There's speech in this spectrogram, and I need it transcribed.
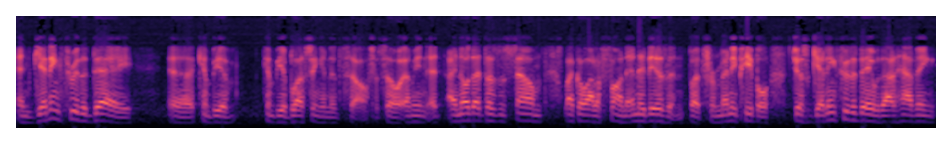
and getting through the day uh, can be a can be a blessing in itself. So, I mean, I know that doesn't sound like a lot of fun, and it isn't, but for many people, just getting through the day without having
